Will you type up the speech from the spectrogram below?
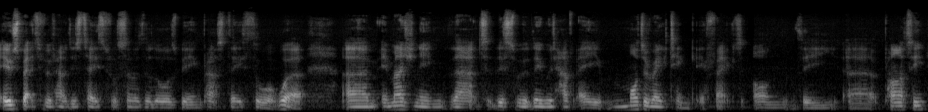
irrespective of how distasteful some of the laws being passed they thought were. Um, imagining that this would, they would have a moderating effect on the uh, party,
